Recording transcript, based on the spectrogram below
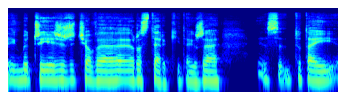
jakby czyjeś życiowe rozterki. Także tutaj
